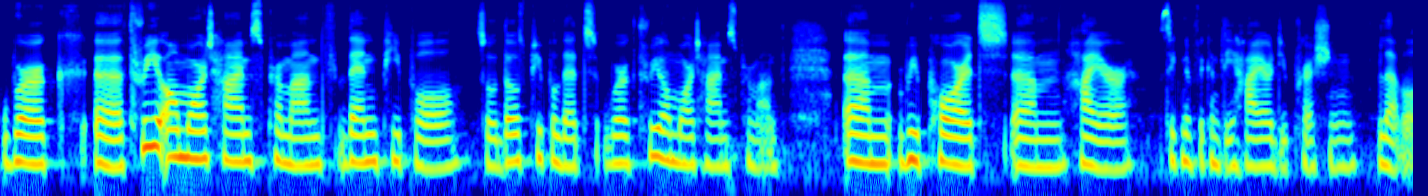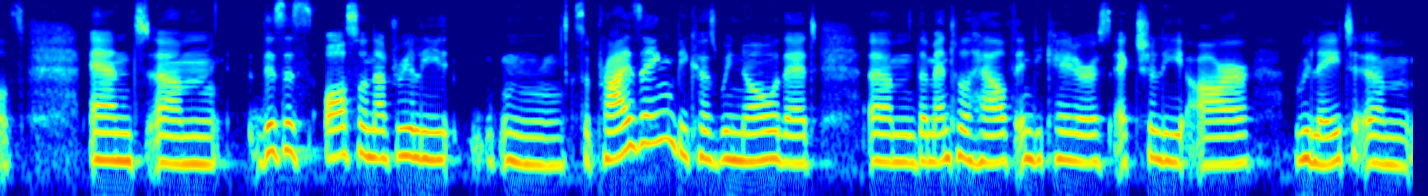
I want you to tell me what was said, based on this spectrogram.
work uh, three or more times per month, then people, so those people that work three or more times per month, report higher significantly higher depression levels. And um, this is also not really mm, surprising because we know that um, the mental health indicators actually are relate, um,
